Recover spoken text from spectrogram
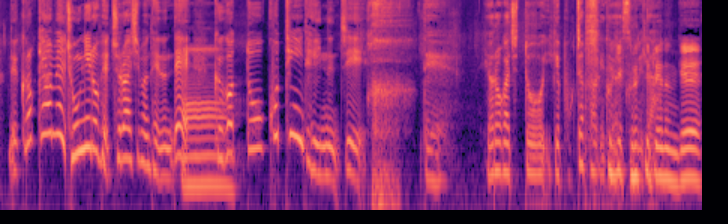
네, 그렇게 하면 종이로 배출하시면 되는데 어. 그것도 코팅이 돼 있는지 네 여러 가지 또 이게 복잡하게 그게 되었습니다. 그렇게 되는 게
